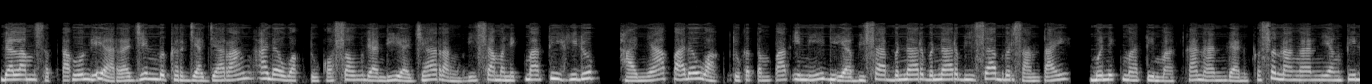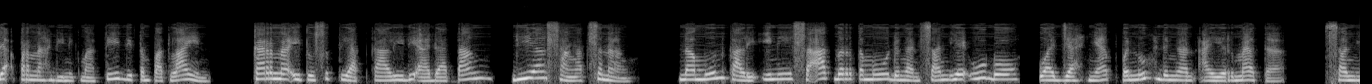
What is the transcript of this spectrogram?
Dalam setahun dia rajin bekerja jarang ada waktu kosong dan dia jarang bisa menikmati hidup, hanya pada waktu ke tempat ini dia bisa benar-benar bisa bersantai, menikmati makanan dan kesenangan yang tidak pernah dinikmati di tempat lain. Karena itu setiap kali dia datang, dia sangat senang. Namun kali ini saat bertemu dengan San Ubo, wajahnya penuh dengan air mata. San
